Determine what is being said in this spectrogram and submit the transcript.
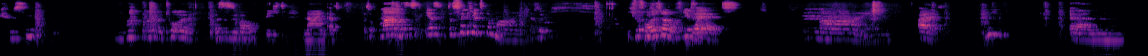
Küssen? Toll. Das ist überhaupt nicht. Nein, also, also Mann, das ist jetzt, das finde ich jetzt gemein. Also ich, ich Folter auf doch jeden Fall. Nein. Also. ähm.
